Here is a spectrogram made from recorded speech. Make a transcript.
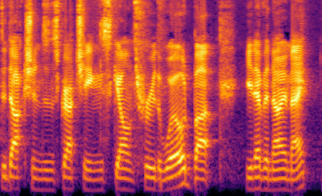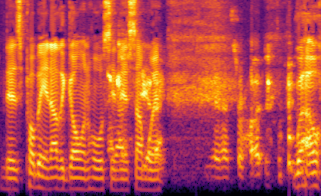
deductions and scratchings going through the world. But you never know, mate. There's probably another Gollan horse in there somewhere. Yeah, that's right. Well,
